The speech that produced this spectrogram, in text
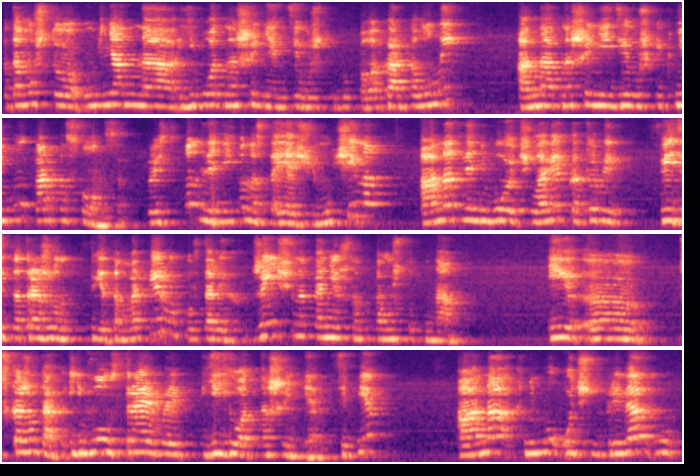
Потому что у меня на его отношение к девушке выпала карта Луны, а на отношение девушки к нему карта Солнца. То есть он для нее настоящий мужчина, а она для него человек, который светит отраженным светом, во-первых, во-вторых, женщина, конечно, потому что Луна. И, э, скажем так, его устраивает ее отношение к себе, а она к нему очень привязана, ну,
